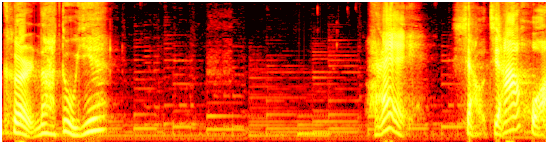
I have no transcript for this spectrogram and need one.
科尔纳杜耶。嘿，小家伙，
